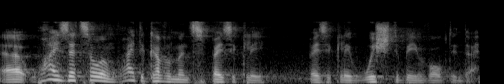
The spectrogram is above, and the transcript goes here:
Uh, why is that so, and why do governments basically, basically wish to be involved in that?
